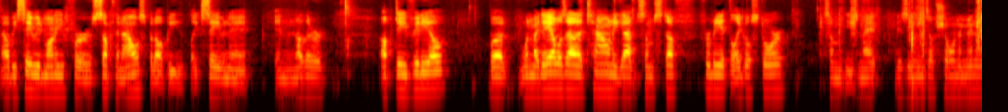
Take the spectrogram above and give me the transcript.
I'll be saving money for something else, but I'll be like saving it in another update video. But when my dad was out of town, he got some stuff for me at the Lego store. Some of these magazines I'll show in a minute.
